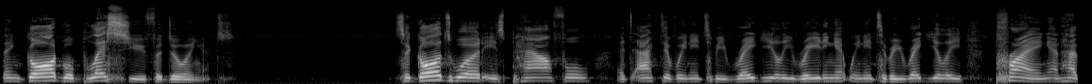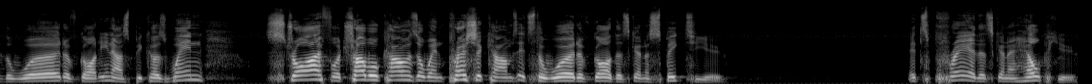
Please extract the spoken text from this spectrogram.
then God will bless you for doing it. So God's word is powerful. It's active. We need to be regularly reading it. We need to be regularly praying and have the word of God in us because when strife or trouble comes or when pressure comes, it's the word of God that's going to speak to you. It's prayer that's going to help you.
